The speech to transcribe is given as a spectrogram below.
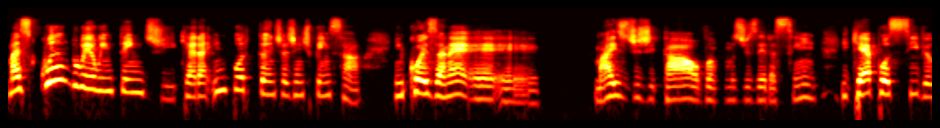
Mas quando eu entendi que era importante a gente pensar em coisa, né, é, é, mais digital, vamos dizer assim, e que é possível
